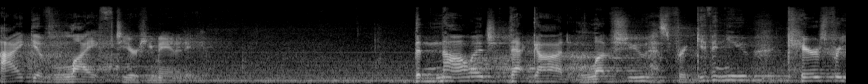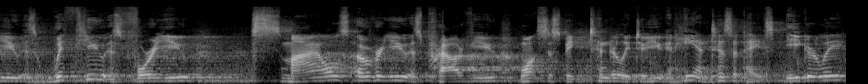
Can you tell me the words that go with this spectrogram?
I give life to your humanity. The knowledge that God loves you, has forgiven you, cares for you, is with you, is for you, smiles over you, is proud of you, wants to speak tenderly to you, and he anticipates eagerly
